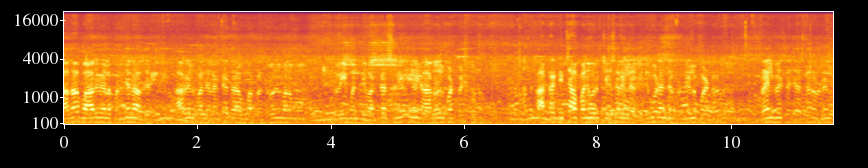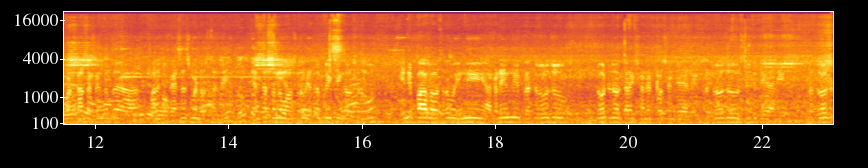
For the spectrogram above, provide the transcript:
దాదాపు ఆరు వేల పంజనాలు జరిగింది. ఆరు వేల పంజాలు అంటే ప్రతిరోజు మనము వెయ్యి మంది వర్కర్స్ని ఆ రోజు పాటు పెట్టుకున్నాం కాంట్రాక్ట్ ఇచ్చి ఆ పని వరకు చేశారు వెళ్ళారు ఇది కూడా అంతే రెండు నెలల పాటు. ట్రయల్ బేస్లో చేస్తారు రెండు నెలల పాటు కాంట్రాక్ట్ తర్వాత మనకు ఒక అసెస్మెంట్ వస్తుంది. ఎంత సున్నం అవసరం ఎంత బ్లీచింగ్ అవసరము ఎన్ని పార్లు అవసరం ఎన్ని అక్కడ ఏంది ప్రతిరోజు door to door collection hundred percent చేయాలి ప్రతిరోజు సిల్క్ చేయాలి ప్రతిరోజు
